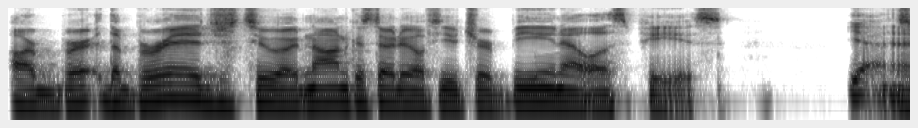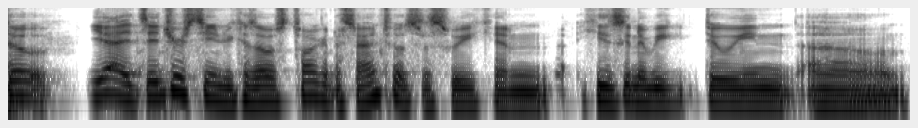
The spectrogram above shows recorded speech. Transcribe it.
our the bridge to a non-custodial future being LSPs. Yeah. Yeah. So yeah, it's interesting because I was talking to Santos this week, and he's going to be doing um,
